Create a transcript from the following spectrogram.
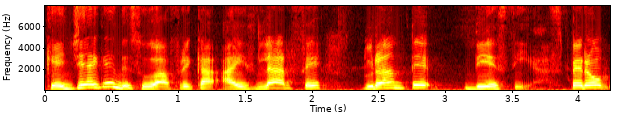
que lleguen de Sudáfrica a aislarse durante 10 días. Pero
